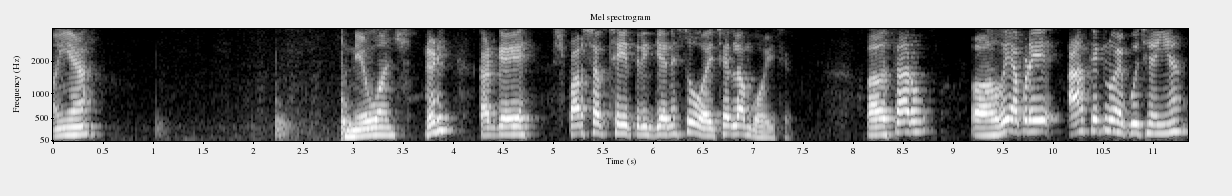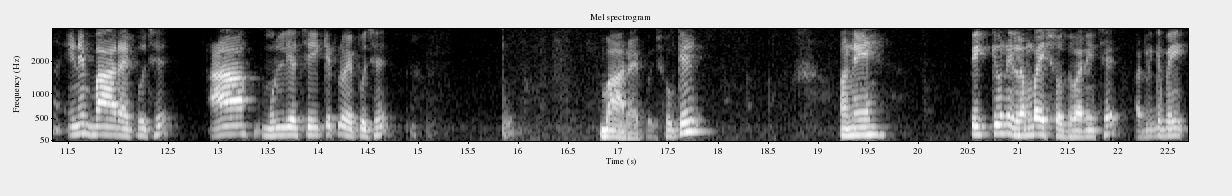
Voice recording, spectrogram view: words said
અહીંયા નેવું અંશ રેડી કારણ કે સ્પર્શક છે એ ત્રિજ્યાને શું હોય છે? લંબ હોય છે. સારું. હવે આપણે આ કેટલું આપ્યું છે અહીંયા? એણે બાર આપ્યું છે. આ મૂલ્ય છે એ કેટલું આપ્યું છે? બાર આપ્યું છે, ઓકે? અને પીક્યુની લંબાઈ શોધવાની છે. એટલે કે ભાઈ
